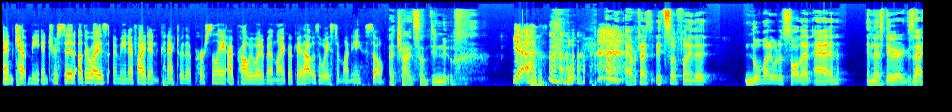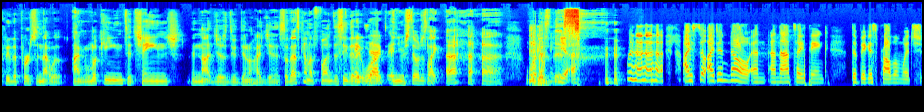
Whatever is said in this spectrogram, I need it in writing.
and kept me interested. Otherwise, I mean, if I didn't connect with it personally, I probably would have been like, okay, that was a waste of money. So I tried something new. Yeah. well, I like advertising. It's so funny that nobody would have saw that ad unless they were exactly the person that was I'm looking to change and not just do dental hygienist. So that's kind of fun to see that exactly. it worked and you're still just like, ah, what is this? I still I didn't know and and that's I think the biggest problem which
